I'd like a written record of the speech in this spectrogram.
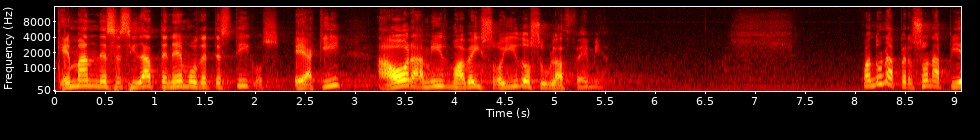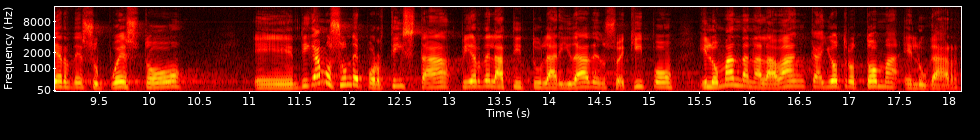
¿qué más necesidad tenemos de testigos? He aquí, ahora mismo habéis oído su blasfemia. Cuando una persona pierde su puesto, eh, digamos un deportista pierde la titularidad en su equipo y lo mandan a la banca y otro toma el lugar,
